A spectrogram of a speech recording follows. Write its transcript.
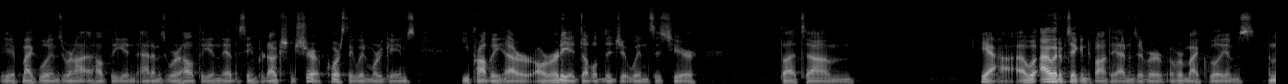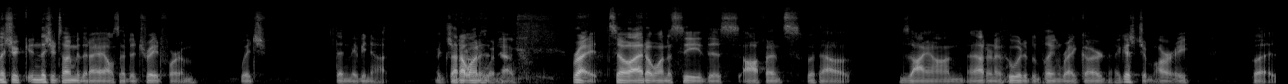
if Mike Williams were not healthy and Adams were healthy and they had the same production, sure, of course they win more games. You probably are already at double digit wins this year, but um, yeah, I, w- I would have taken Davante Adams over over Mike Williams, unless you're unless you're telling me that I also had to trade for him, which then maybe not. Which I don't want to have. Right, so I don't want to see this offense without Zion. I don't know who would have been playing right guard. I guess Jamaree, but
